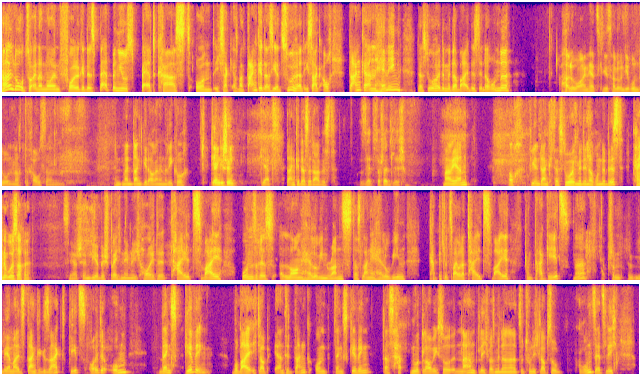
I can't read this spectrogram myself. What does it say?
Hallo zu einer neuen Folge des Batman News Badcast und ich sage erstmal danke, dass ihr zuhört. Ich sage auch danke an Henning, dass du heute mit dabei bist in der Runde. Hallo, ein herzliches Hallo in die Runde und nach draußen. Und mein Dank geht auch an Enrico. Gern geschehen. Gerd, danke, dass du da bist. Selbstverständlich. Marian, auch vielen Dank, dass du heute mit in der Runde bist. Keine Ursache. Sehr schön. Wir besprechen nämlich heute Teil 2 unseres Long Halloween Runs, das lange Halloween, Kapitel 2 oder Teil 2. Und da geht's, ne? ich habe schon mehrmals Danke gesagt, geht's heute um Thanksgiving. Wobei, ich glaube, Erntedank und Thanksgiving, das hat nur, glaube ich, so namentlich was miteinander zu tun. Ich glaube, so grundsätzlich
